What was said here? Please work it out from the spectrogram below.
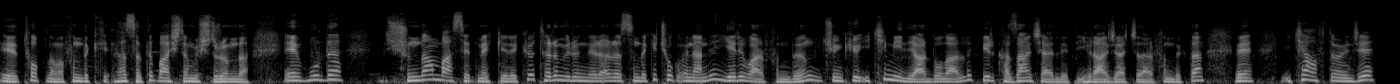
e, toplama, fındık hasatı başlamış durumda. E, burada şundan bahsetmek gerekiyor. Tarım ürünleri arasındaki çok önemli yeri var fındığın. Çünkü 2 milyar dolarlık bir kazanç elde etti ihracatçılar fındıktan ve 2 hafta önce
